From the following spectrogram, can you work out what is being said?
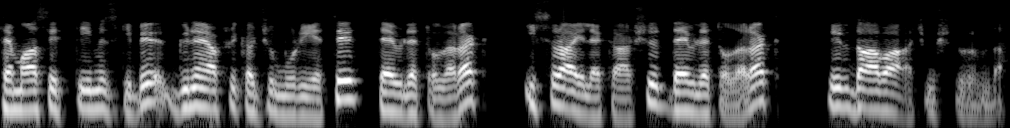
temas ettiğimiz gibi Güney Afrika Cumhuriyeti devlet olarak İsrail'e karşı devlet olarak bir dava açmış durumda.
